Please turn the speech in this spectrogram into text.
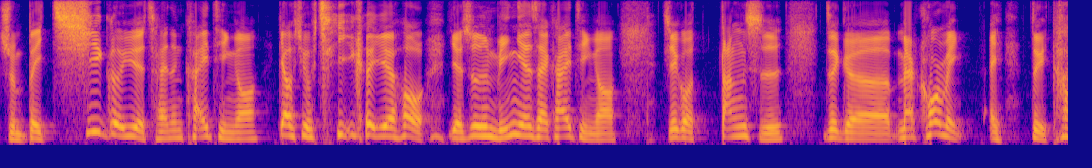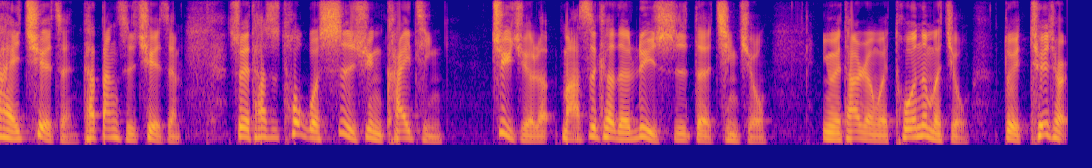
准备七个月才能开庭哦，要求七个月后，也就是明年才开庭哦。”结果当时这个 McCormick，哎，对，他还确诊，他当时确诊，所以他是透过视讯开庭，拒绝了马斯克的律师的请求，因为他认为拖那么久对 Twitter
